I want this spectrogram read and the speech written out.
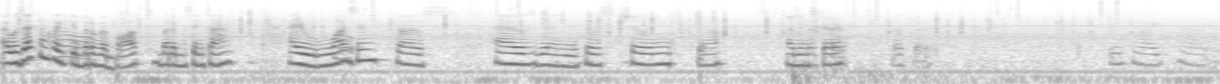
I was acting like a bit of a bot, but at the same time, I wasn't because I was getting because chilling, you know, not being That's scared. better. That's better. There's no, you can't-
